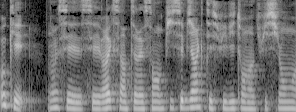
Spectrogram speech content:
Ok, ouais, c'est c'est vrai que c'est intéressant. Puis c'est bien que tu aies suivi ton intuition.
